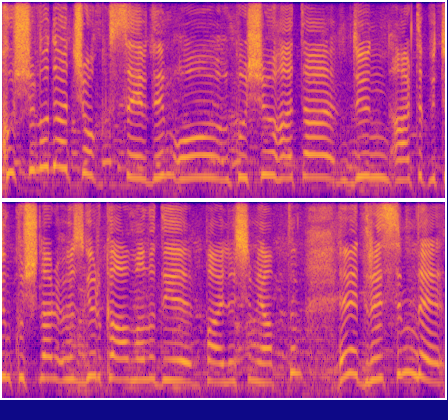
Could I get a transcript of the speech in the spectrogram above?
kuşunu da çok sevdim. O kuşu hatta dün artık bütün kuşlar özgür kalmalı diye paylaşım yaptım. Evet resim de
